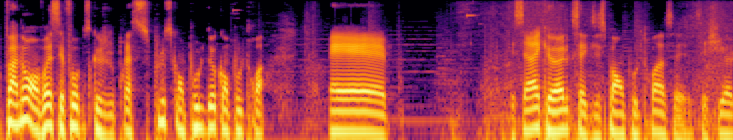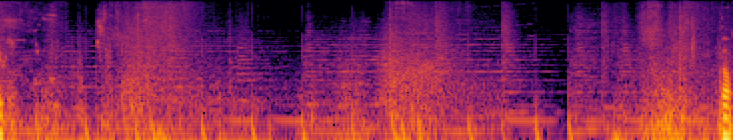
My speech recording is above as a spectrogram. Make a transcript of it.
Enfin non, en vrai c'est faux parce que je joue presque plus qu'en pool 2 qu'en pool 3. Mais c'est vrai que Hulk ça existe pas en pool 3, c'est c'est She-Hulk. Bon.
